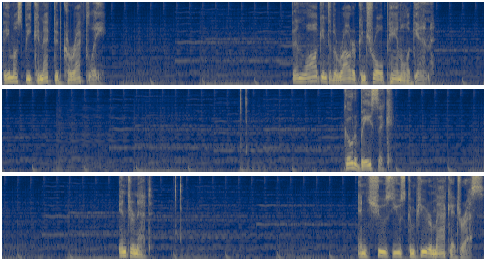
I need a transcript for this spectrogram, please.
They must be connected correctly. Then log into the router control panel again. Go to Basic Internet, and choose Use Computer MAC address.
